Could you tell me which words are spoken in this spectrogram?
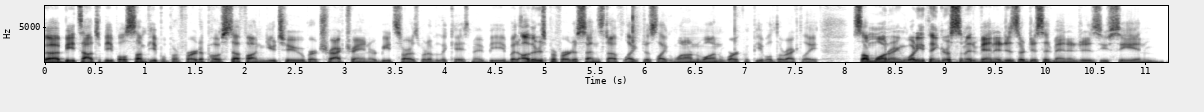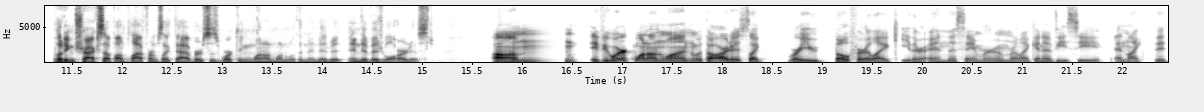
uh, beats out to people. Some people prefer to post stuff on YouTube or Traktrain or BeatStars, whatever the case may be. But others prefer to send stuff like just like one-on-one work with people directly. So I'm wondering, what do you think are some advantages or disadvantages you see in putting tracks up on platforms like that versus working one-on-one with an indiv- individual artist? Um, if you work one on one with an artist, like where you both are like either in the same room or like in a VC, and like the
